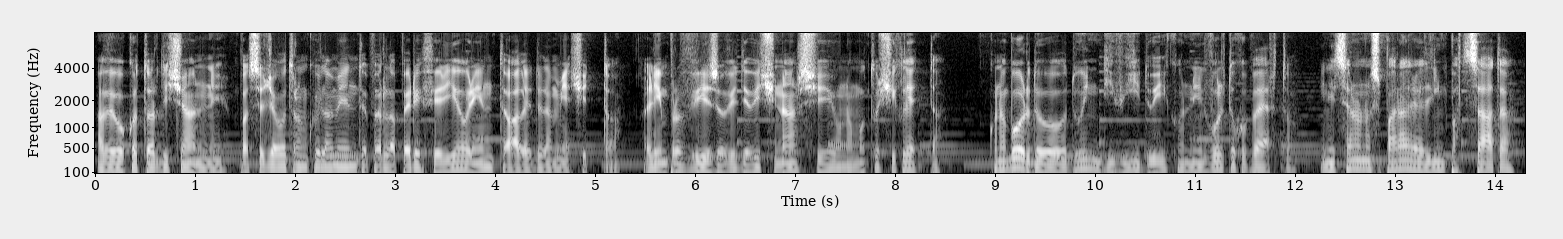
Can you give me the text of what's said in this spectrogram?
Avevo 14 anni, passeggiavo tranquillamente per la periferia orientale della mia città. All'improvviso vidi avvicinarsi una motocicletta, con a bordo due individui con il volto coperto. Iniziarono a sparare all'impazzata.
